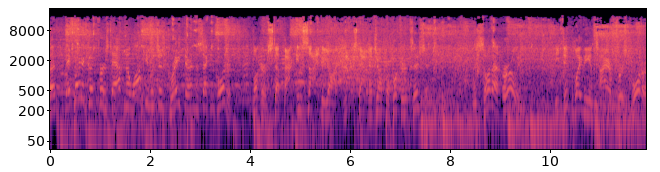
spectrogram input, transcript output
But they played a good first half. Milwaukee was just great there in the second quarter. Booker step back inside the arc, knocks down the jumper. Booker position. We saw that early. He did play the entire first quarter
